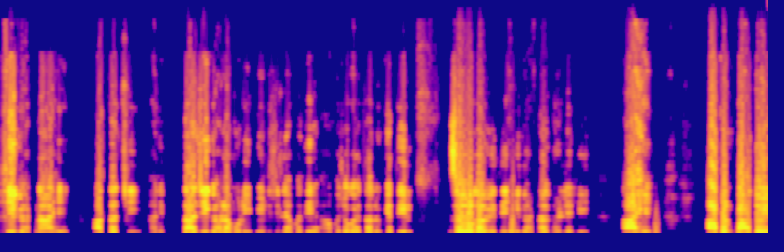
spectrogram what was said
ही घटना आहे. आताची आणि ताजी घडामोडी बीड जिल्ह्यामध्ये अंबाजोगाई तालुक्यातील जवळगाव येथे ही घटना घडलेली आहे. आपण पाहतोय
